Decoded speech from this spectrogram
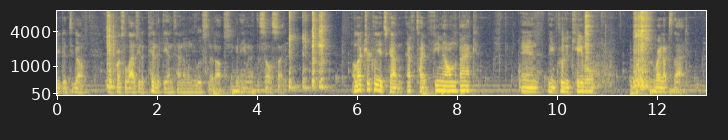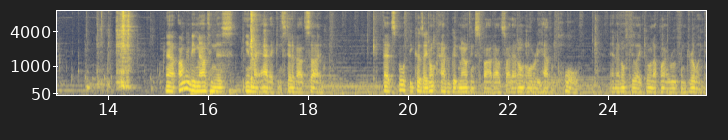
you're good to go. Course allows you to pivot the antenna when you loosen it up so you can aim it at the cell site. Electrically, it's got an F-type female on the back, and the included cable goes right up to that. Now, I'm going to be mounting this in my attic instead of outside. That's both because I don't have a good mounting spot outside. I don't already have a pole and I don't feel like going up on a roof and drilling.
